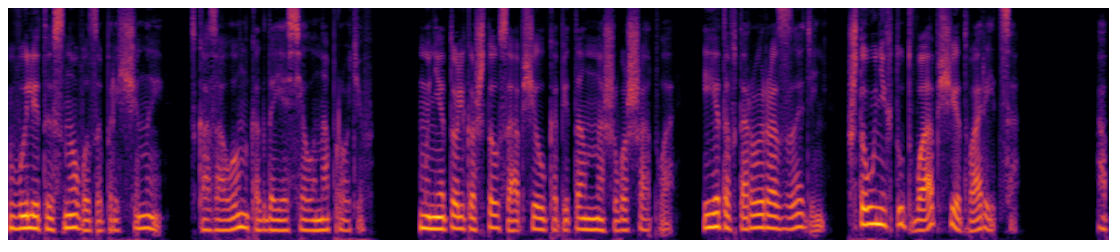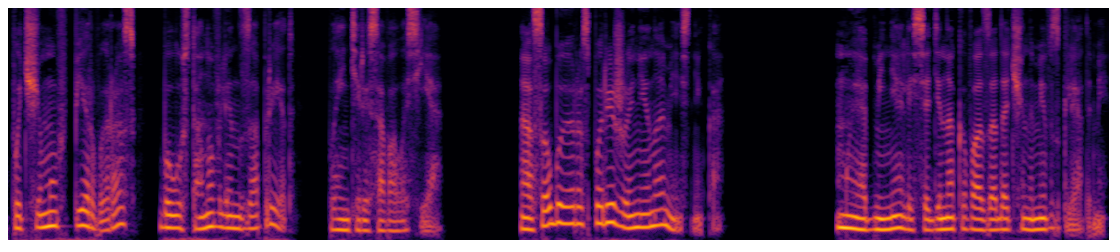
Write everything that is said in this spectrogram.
«Вылеты снова запрещены», — сказал он, когда я села напротив. «Мне только что сообщил капитан нашего шаттла, и это второй раз за день. Что у них тут вообще творится?» «А почему в первый раз был установлен запрет, поинтересовалась я. Особое распоряжение наместника. Мы обменялись одинаково озадаченными взглядами.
